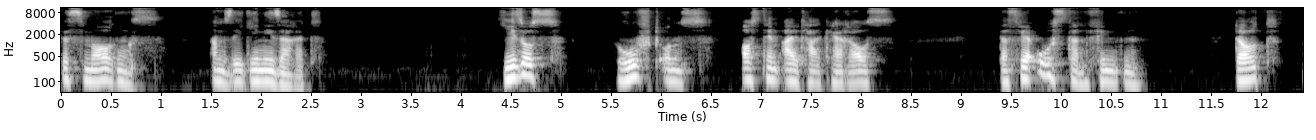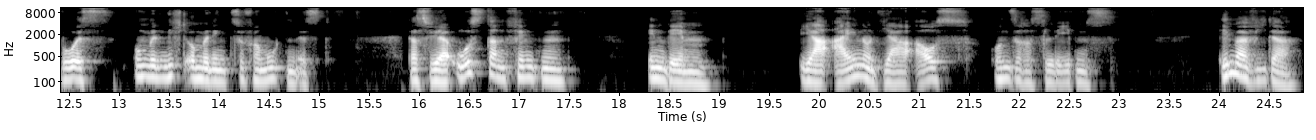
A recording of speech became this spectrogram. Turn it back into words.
des Morgens am See Genezareth. Jesus ruft uns aus dem Alltag heraus, dass wir Ostern finden, dort, wo es nicht unbedingt zu vermuten ist, dass wir Ostern finden in dem Jahr ein und Jahr aus unseres Lebens. Immer wieder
